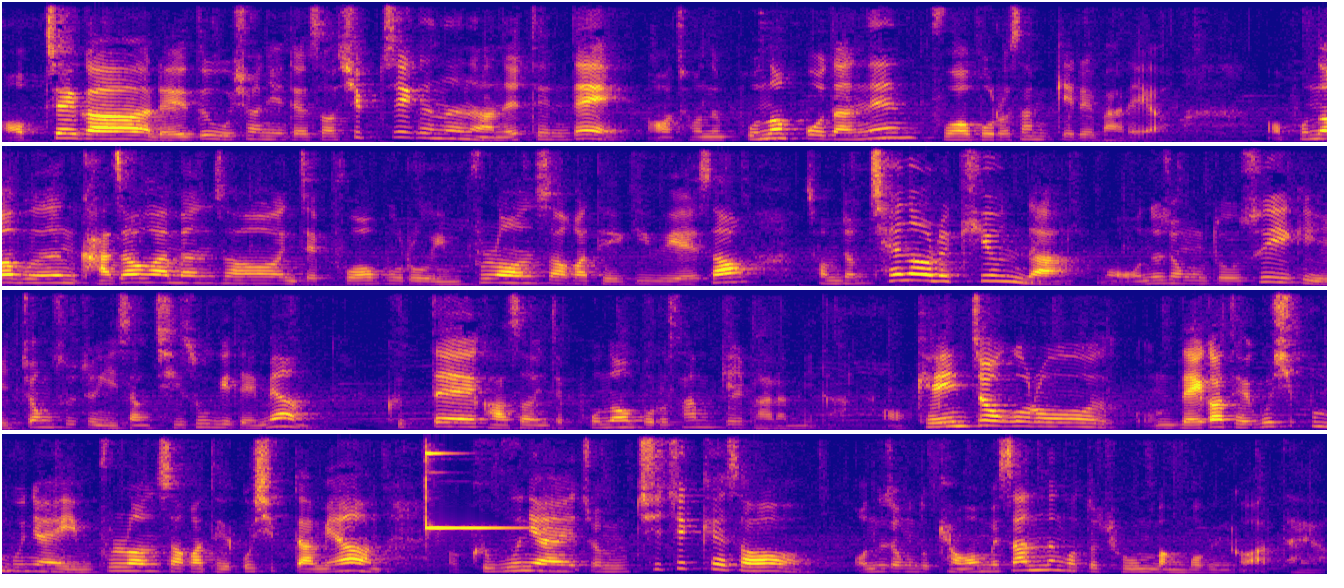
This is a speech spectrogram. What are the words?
업체가 레드오션이 돼서 쉽지는 않을 텐데 어, 저는 본업보다는 부업으로 삼기를 바래요. 어, 본업은 가져가면서 이제 부업으로 인플루언서가 되기 위해서 점점 채널을 키운다. 뭐 어느 정도 수익이 일정 수준 이상 지속이 되면 그때 가서 이제 본업으로 삼길 바랍니다. 어, 개인적으로 내가 되고 싶은 분야의 인플루언서가 되고 싶다면 어, 그 분야에 좀 취직해서 어느 정도 경험을 쌓는 것도 좋은 방법인 것 같아요.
